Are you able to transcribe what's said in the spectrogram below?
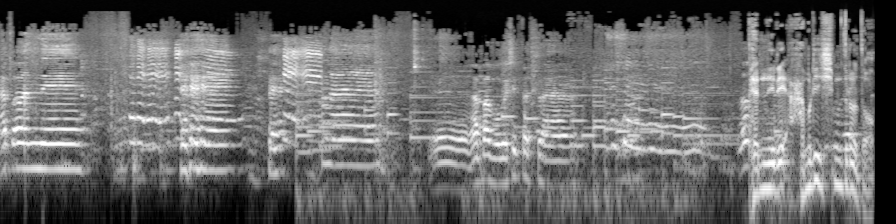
아빠 왔네. 응, 아빠 보고 싶었어. 뱃일이 아무리 힘들어도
